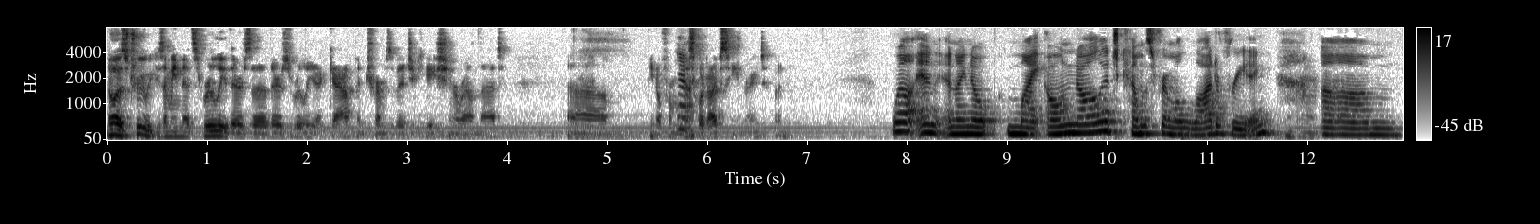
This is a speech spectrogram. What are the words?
No, it's true because I mean, that's really there's a there's really a gap in terms of education around that. Um, you know, from Yeah. just what I've seen, right? But Well, and, and I know my own knowledge comes from a lot of reading um,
